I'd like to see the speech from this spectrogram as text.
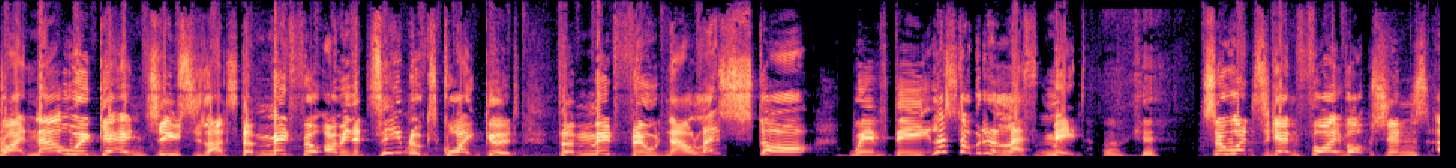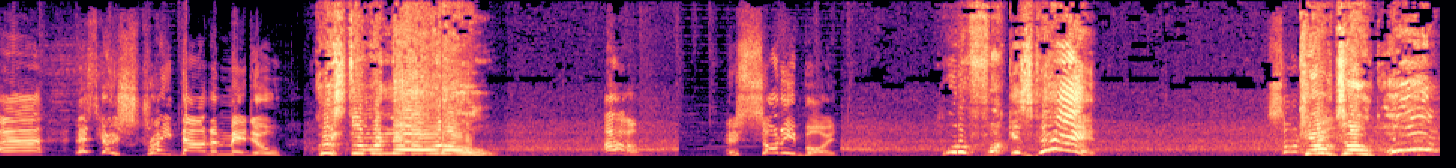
Right, now we're getting juicy, lads. The midfield, I mean, the team looks quite good. The midfield now. Let's start with the, let's start with the left mid. Okay. So once again, five options. Uh, let's go straight down the middle. Cristiano Ronaldo! Oh, it's Sonny Boy. Who the fuck is that? Sonny. Kill joke! Ooh!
